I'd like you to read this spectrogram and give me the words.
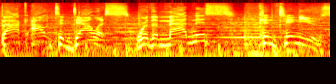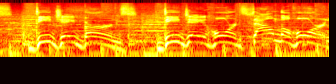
back out to Dallas where the madness continues. DJ Burns, DJ Horne, sound the horn.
